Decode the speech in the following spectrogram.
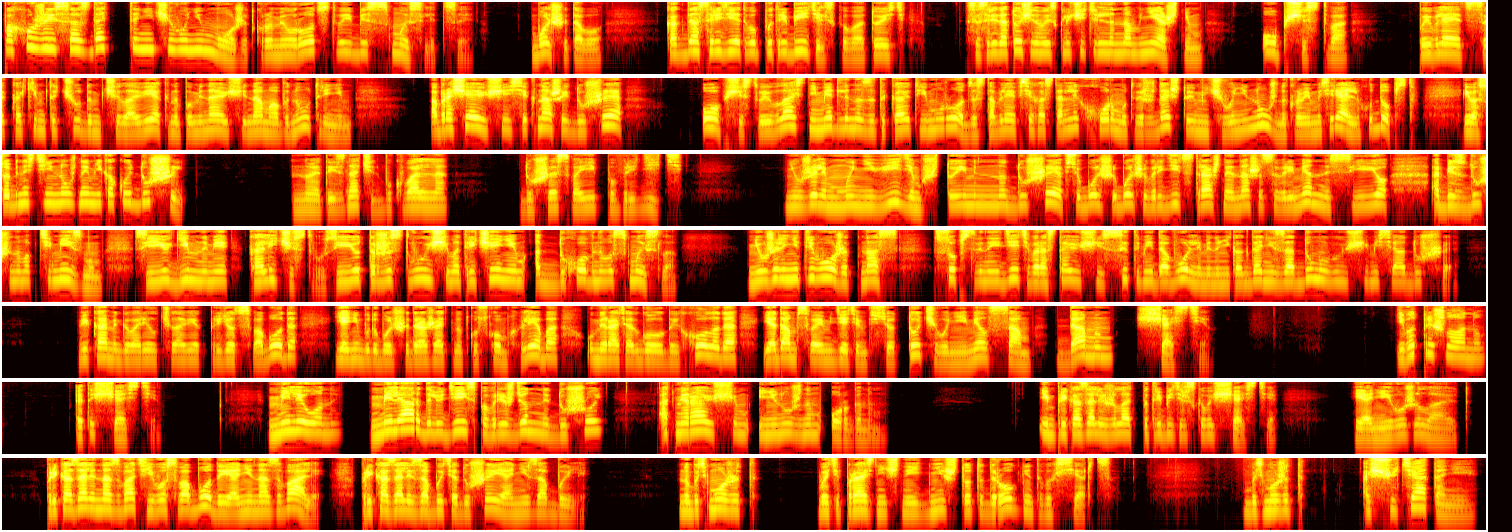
похоже, и создать-то ничего не может, кроме уродства и бессмыслицы. Больше того, когда среди этого потребительского, то есть сосредоточенного исключительно на внешнем, Общество появляется каким-то чудом человек, напоминающий нам о внутреннем, обращающийся к нашей душе, общество и власть немедленно затыкают ему рот, заставляя всех остальных хором утверждать, что им ничего не нужно, кроме материальных удобств, и в особенности не нужно им никакой души. Но это и значит буквально душе своей повредить, Неужели мы не видим, что именно душе все больше и больше вредит страшная наша современность с ее обездушенным оптимизмом, с ее гимнами количеству, с ее торжествующим отречением от духовного смысла? Неужели не тревожат нас собственные дети, вырастающие сытыми и довольными, но никогда не задумывающимися о душе? Веками говорил человек, придет свобода, я не буду больше дрожать над куском хлеба, умирать от голода и холода. Я дам своим детям все то, чего не имел сам. Дам им счастье. И вот пришло оно. Это счастье. Миллионы, миллиарды людей с поврежденной душой, отмирающим и ненужным органом. Им приказали желать потребительского счастья, и они его желают. Приказали назвать его свободой, и они назвали. Приказали забыть о душе, и они забыли. Но, быть может, в эти праздничные дни что-то дрогнет в их сердце. Быть может, ощутят они,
